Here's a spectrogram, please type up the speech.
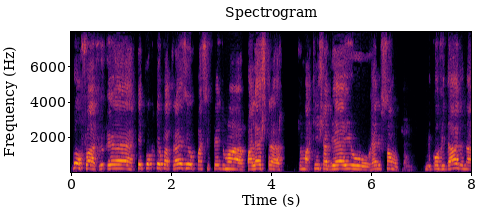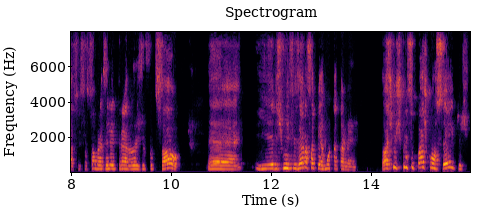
Bom, Flávio, é, tem pouco tempo atrás eu participei de uma palestra que o Marquinhos Xavier e o Harrison me convidaram na Associação Brasileira de Treinadores de Futsal é, e eles me fizeram essa pergunta também. Eu acho que os principais conceitos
